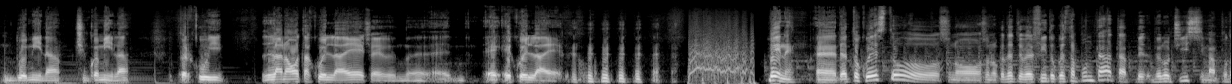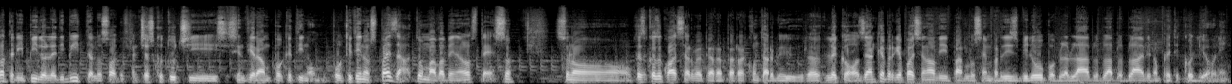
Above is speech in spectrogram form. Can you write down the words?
2000, 5000, per cui la nota quella è, cioè, è, è quella è. Bene, eh, detto questo, sono, sono, contento di aver finito questa puntata, be- velocissima, puntata di pillole di bit, lo so che Francesco Tucci si sentirà un pochettino, un pochettino spaesato, ma va bene lo stesso. Sono, questa cosa qua serve per, per, raccontarvi le cose, anche perché poi sennò vi parlo sempre di sviluppo, bla bla bla bla bla, bla vi rompete i coglioni.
